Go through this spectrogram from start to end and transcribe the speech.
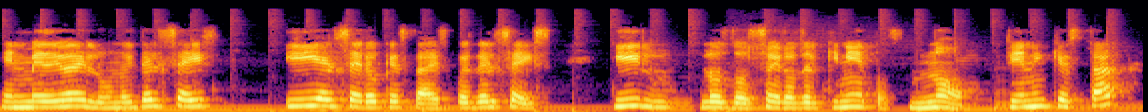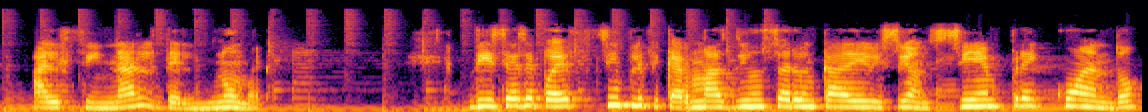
en medio del 1 y del 6 y el cero que está después del 6 y los dos ceros del 500. No, tienen que estar al final del número. Dice, se puede simplificar más de un cero en cada división, siempre y cuando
